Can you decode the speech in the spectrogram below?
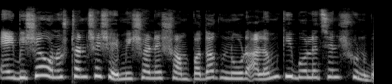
এই বিষয়ে অনুষ্ঠান শেষে মিশনের সম্পাদক নূর আলম কি বলেছেন শুনব।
